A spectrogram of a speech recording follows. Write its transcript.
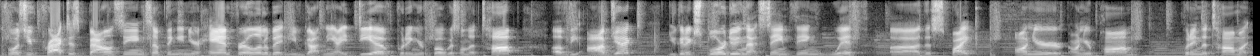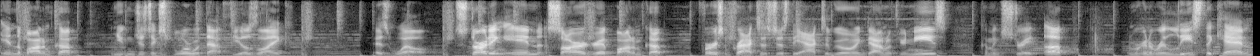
So once you've practiced balancing something in your hand for a little bit and you've gotten the idea of putting your focus on the top of the object, you can explore doing that same thing with uh, the spike on your on your palm, putting the tama in the bottom cup, and you can just explore what that feels like as well. Starting in Sara grip bottom cup, first practice just the act of going down with your knees, coming straight up, and we're gonna release the Ken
